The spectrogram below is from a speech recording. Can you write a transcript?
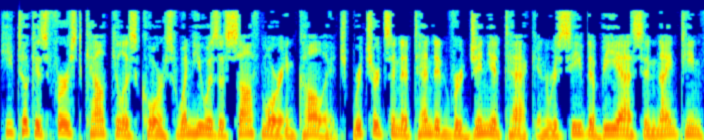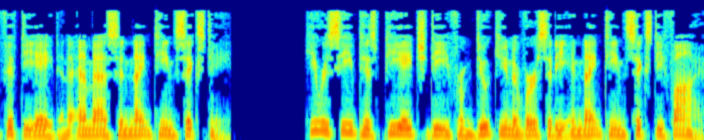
He took his first calculus course when he was a sophomore in college. Richardson attended Virginia Tech and received a B.S. in 1958 and a M.S. in 1960. He received his Ph.D. from Duke University in 1965.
